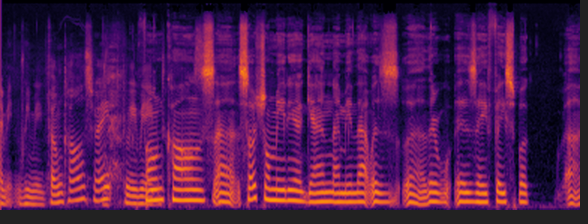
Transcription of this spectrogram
I mean, we made phone calls, right? We made phone calls, uh, social media. Again, I mean that was uh, there w- is a Facebook uh,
